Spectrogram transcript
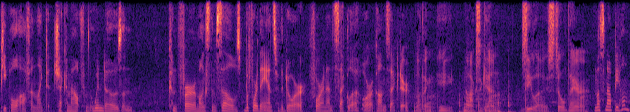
People often like to check him out from the windows and confer amongst themselves before they answer the door for an Adsecla or a consector. Nothing. He knocks again. Zila is still there. Must not be home.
